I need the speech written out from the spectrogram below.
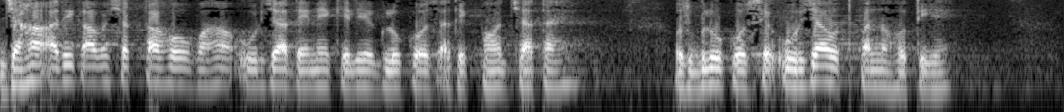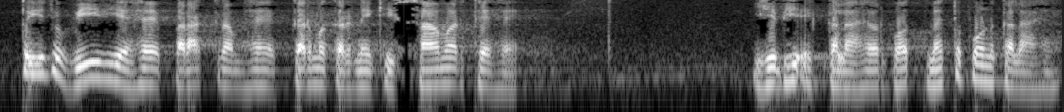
जहाँ अधिक आवश्यकता हो, वहाँ ऊर्जा देने के लिए ग्लूकोज अधिक पहुँच जाता है। उस ग्लूकोज से ऊर्जा उत्पन्न होती है। तो ये जो वीर्य है, पराक्रम है, कर्म करने की सामर्थ्य है, ये भी एक कला है और बहुत महत्वपूर्ण कला है।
